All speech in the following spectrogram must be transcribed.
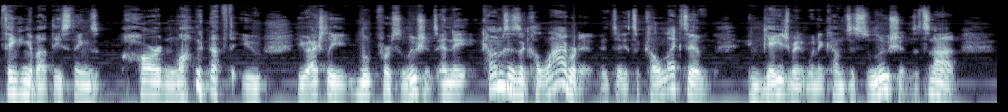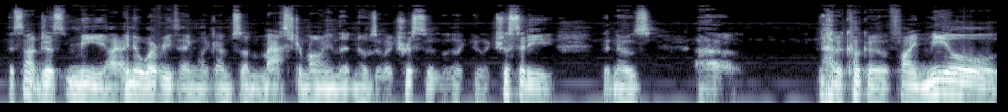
thinking about these things hard and long enough that you you actually look for solutions. And it comes as a collaborative. It's a, it's a collective engagement when it comes to solutions. It's not it's not just me. I, I know everything. Like I'm some mastermind that knows electricity, electricity that knows uh, how to cook a fine meal,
